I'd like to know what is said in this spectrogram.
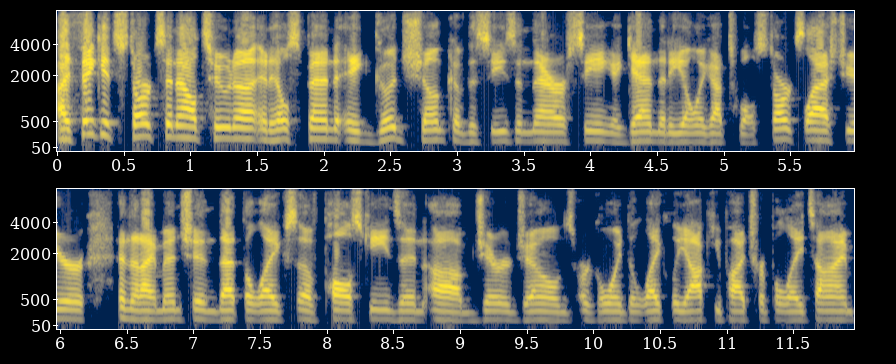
I think it starts in Altoona, and he'll spend a good chunk of the season there, seeing again that he only got 12 starts last year. And then I mentioned that the likes of Paul Skenes and um, Jared Jones are going to likely occupy AAA time.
